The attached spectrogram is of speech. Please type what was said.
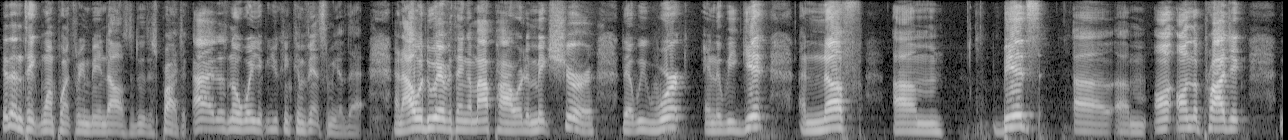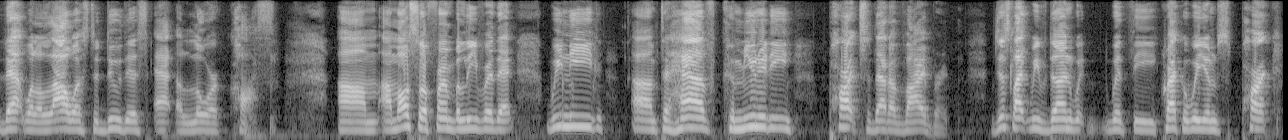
It doesn't take 1.3 million dollars to do this project. I, there's no way you, you can convince me of that. And I will do everything in my power to make sure that we work and that we get enough um, bids uh, um, on, on the project that will allow us to do this at a lower cost. Um, I'm also a firm believer that we need um, to have community parks that are vibrant, just like we've done with, with the Cracker Williams Park,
